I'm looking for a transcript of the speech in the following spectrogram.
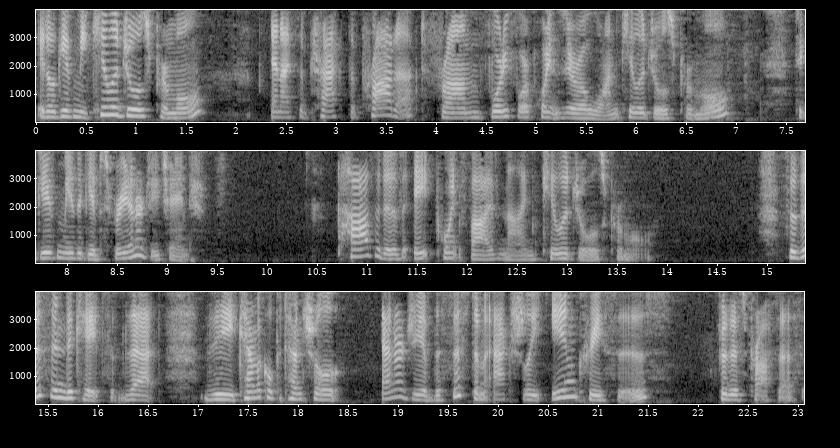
It'll give me kilojoules per mole, and I subtract the product from 44.01 kilojoules per mole to give me the Gibbs free energy change. Positive 8.59 kilojoules per mole. So this indicates that the chemical potential energy of the system actually increases for this process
